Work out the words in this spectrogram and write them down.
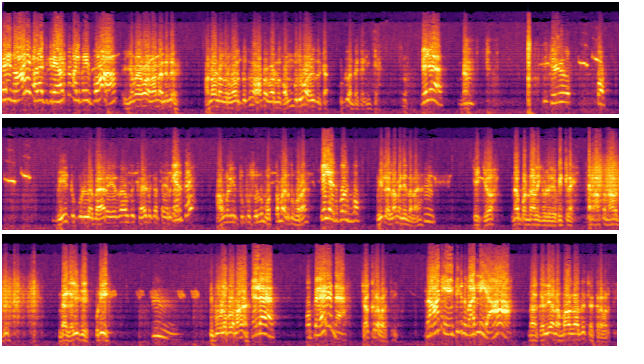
சரி நானே கலாச்சிக்கிறேன் அடுத்த நாள் போய் போ. எவன் வேணாம் நில்லு. அண்ணா நகர் வரத்துக்கு ஆட்டோக்காரனுக்கு ஐம்பது ரூபா எழுதிருக்கேன் குட்டு இல்ல போ. வீட்டுக்குள்ள வேற ஏதாவது கேடு கட்ட இருக்கு? அவங்களையும் துப்பு சொல்லு மொத்தமா எடுத்து போறேன். இல்ல இது போதும் போ. வீட்ல எல்லாமே நீ தானே. ஐயோ என்ன பண்றாங்க இவளுக்கு வீட்டுல நாத்தம் நடந்து இந்த கலிஜி புடி. இப்ப உள்ள போலாமா? இல்ல உன் பேர் என்ன? சக்கரவர்த்தி. ராணி வீட்டுக்கு வரலையா? நான் கல்யாணம் ஆகாத சக்கரவர்த்தி.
